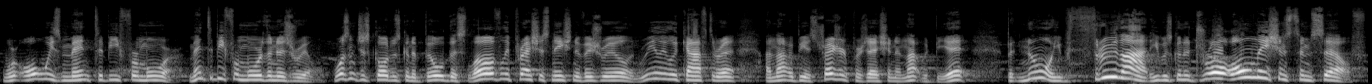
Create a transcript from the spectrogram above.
were always meant to be for more, meant to be for more than Israel. It wasn't just God was going to build this lovely, precious nation of Israel and really look after it, and that would be his treasured possession, and that would be it. But no, he, through that, he was going to draw all nations to himself,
